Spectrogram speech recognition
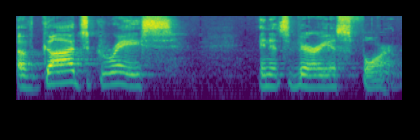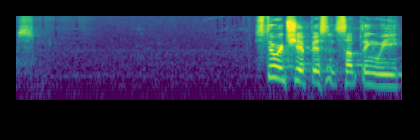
of God's grace in its various forms. Stewardship isn't something we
